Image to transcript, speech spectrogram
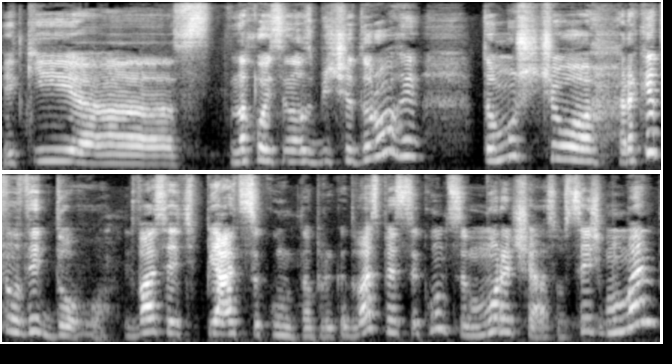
які е, знаходяться на узбіччі дороги. Тому що ракета летить довго 25 секунд, наприклад. 25 секунд це море часу. В цей момент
